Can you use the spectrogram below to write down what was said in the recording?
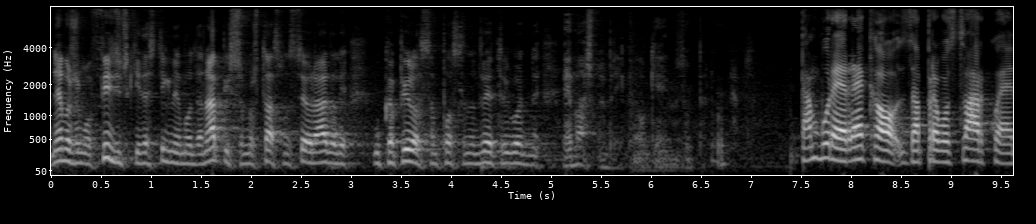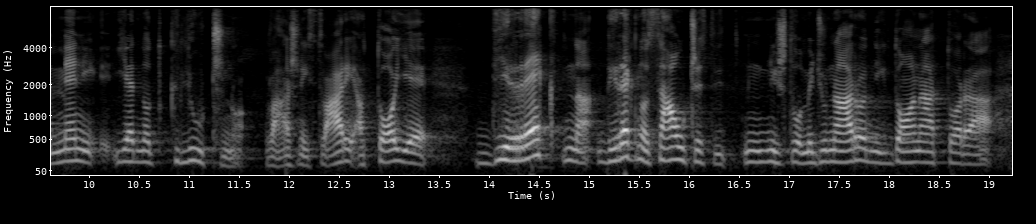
ne možemo fizički da stignemo da napišemo šta smo sve uradili, ukapirao sam posle na dve, tri godine, e, baš me briga, okej, okay, super. Tambura je rekao zapravo stvar koja je meni jedna od ključno važnih stvari, a to je uh, direktna, direktno saučestništvo međunarodnih donatora, e,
